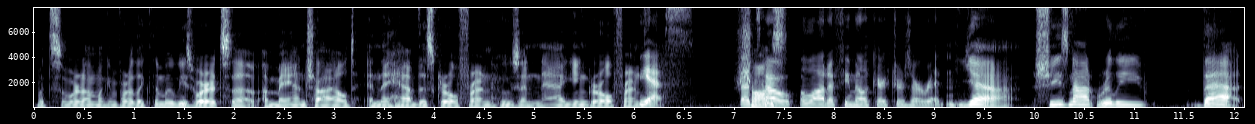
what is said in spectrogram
what's the word I'm looking for? Like the movies where it's a, a man child and they have this girlfriend who's a nagging girlfriend. Yes. That's Shaun's- how a lot of female characters are written. Yeah, she's not really that.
